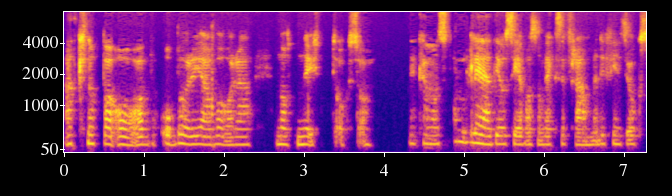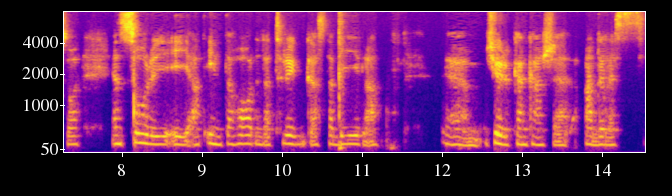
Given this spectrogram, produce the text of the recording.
Att knoppa av och börja vara något nytt också. Det kan vara en stor glädje att se vad som växer fram men det finns ju också en sorg i att inte ha den där trygga, stabila eh, Ehm, kyrkan kanske alldeles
